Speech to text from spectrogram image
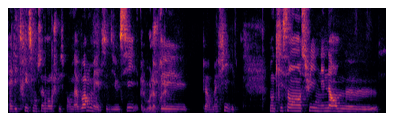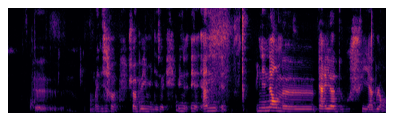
elle est triste non seulement que je puisse pas en avoir, mais elle se dit aussi Elle voit je vais perdre ma fille. Donc il s'ensuit une énorme, euh, euh, on va dire, je suis un peu émue, désolée, une, un- une énorme période où je suis à blanc,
